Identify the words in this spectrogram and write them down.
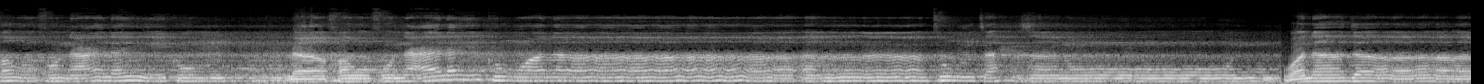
خوف عليكم. لا خوف عليكم ولا أنتم تحزنون. ونادى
